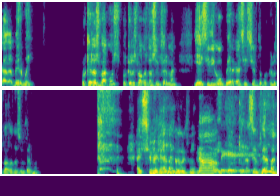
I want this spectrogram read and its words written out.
A ver, güey. ¿Por qué los vagos? ¿Por qué los vagos no se enferman? Y ahí sí digo, verga, sí es cierto, ¿por qué los vagos no se enferman? ahí sí me ganan, güey. no, ¿por qué no se enferman?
